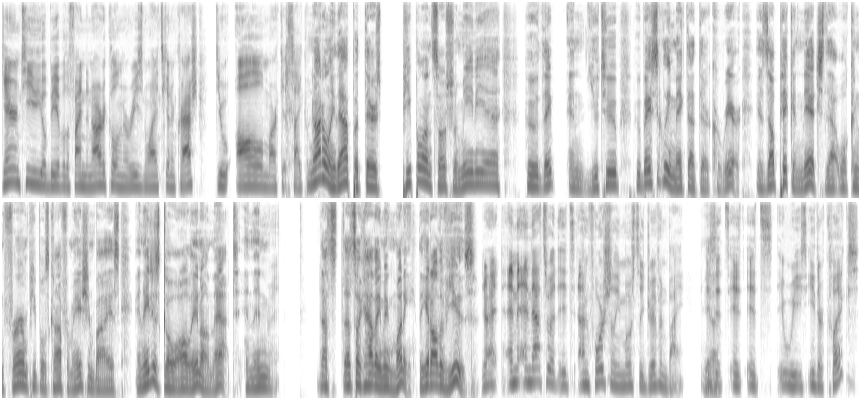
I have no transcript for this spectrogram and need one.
guarantee you you'll be able to find an article and a reason why it's going to crash through all market cycles not only that but there's people on social media who they and YouTube who basically make that their career is they'll pick a niche that will confirm people's confirmation bias and they just go all in on that and then right that's that's like how they make money. They get all the views. Right. And and that's what it's unfortunately mostly driven by. Is yeah. it's it, it's we either clicks,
